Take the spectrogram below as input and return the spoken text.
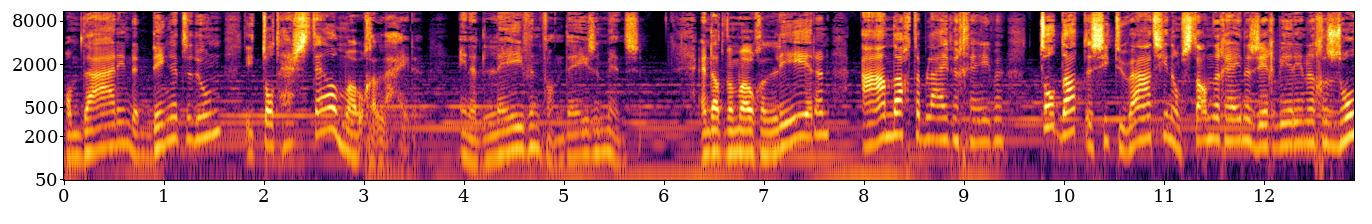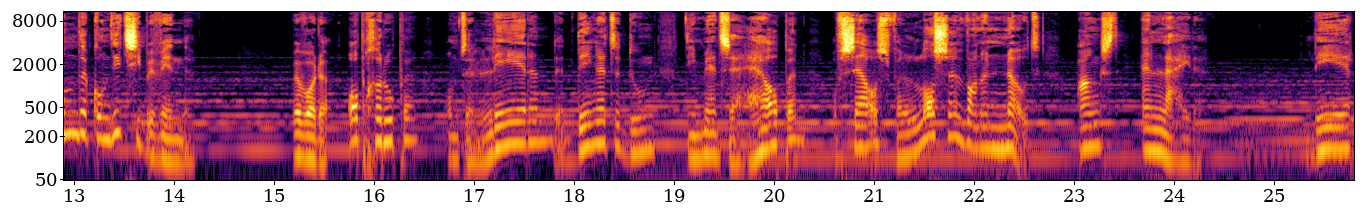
om daarin de dingen te doen die tot herstel mogen leiden in het leven van deze mensen. En dat we mogen leren aandacht te blijven geven totdat de situatie en omstandigheden zich weer in een gezonde conditie bevinden. We worden opgeroepen om te leren de dingen te doen die mensen helpen of zelfs verlossen van hun nood, angst en lijden. Leer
